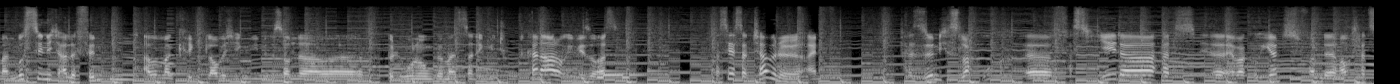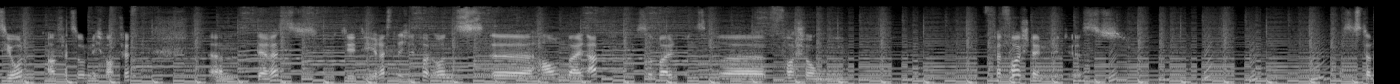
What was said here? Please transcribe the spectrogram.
man muss sie nicht alle finden, aber man kriegt, glaube ich, irgendwie eine besondere Belohnung, wenn man es dann irgendwie tut. Keine Ahnung, irgendwie sowas. Das hier ist ein Terminal, ein persönliches Logbuch. Äh, fast jeder hat äh, evakuiert von der Raumstation. Raumstation, nicht Raumschiff. Ähm, der Rest, die, die restlichen von uns äh, hauen bald ab, sobald unsere Forschung vervollständigt ist. Das ist dann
